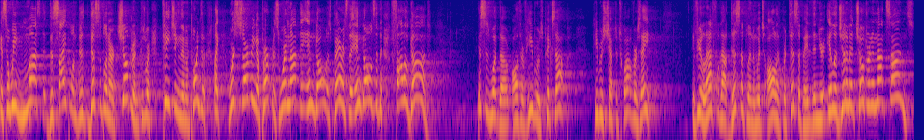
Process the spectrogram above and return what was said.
And so we must disciple and di- discipline our children because we're teaching them and pointing them. Like we're serving a purpose. We're not the end goal as parents. The end goal is to follow God. This is what the author of Hebrews picks up. Hebrews chapter 12, verse 8. If you're left without discipline in which all have participated, then you're illegitimate children and not sons.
